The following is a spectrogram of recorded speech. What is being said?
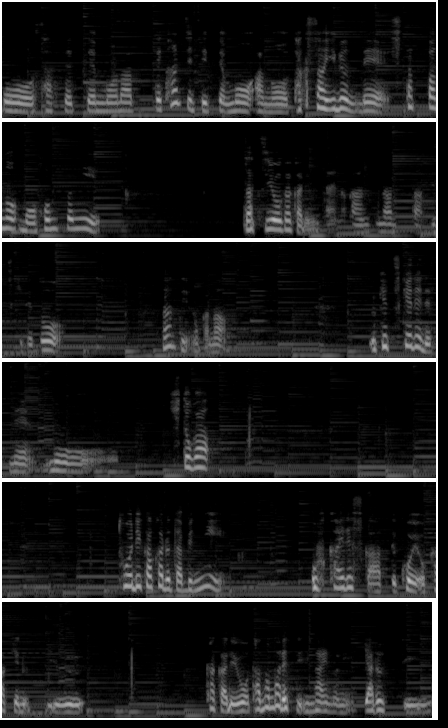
をさせてもらって、幹事って言っても、あの、たくさんいるんで、下っ端のもう本当に雑用係みたいな感じだったんですけれど、なんていうのかな。受付でですね、もう、人が通りかかるたびに、オフ会ですか？って声をかけるっていう係を頼まれていないのにやるっていう。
